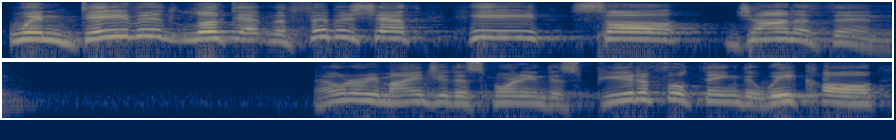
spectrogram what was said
When David looked at Mephibosheth, he saw Jonathan. I want to remind you this morning this beautiful thing that we call,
